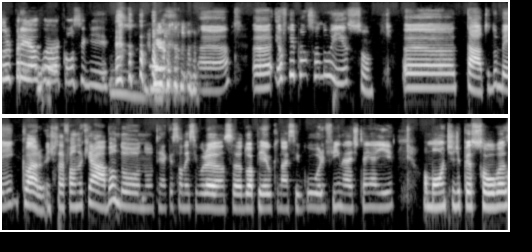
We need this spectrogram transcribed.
Surpresa, consegui. Hum. é. Uh, eu fiquei pensando isso. Uh, tá, tudo bem. Claro, a gente tá falando aqui, ah, abandono, tem a questão da insegurança, do apego que não é seguro, enfim, né? A gente tem aí um monte de pessoas,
